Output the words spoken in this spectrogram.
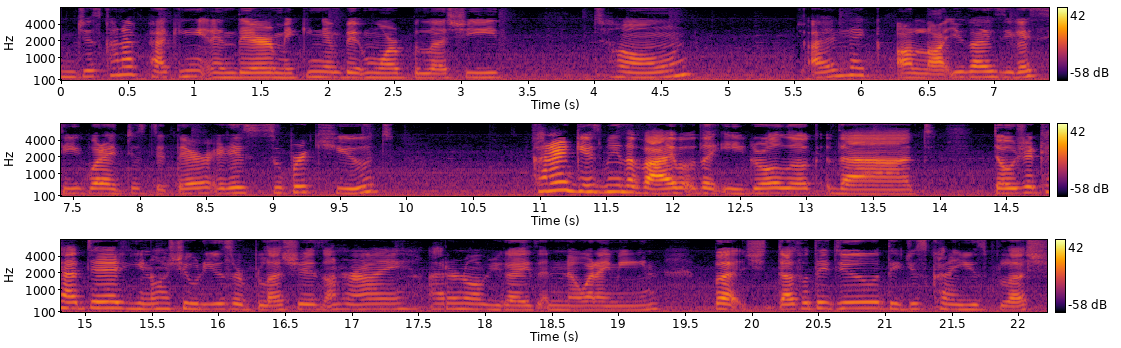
and just kind of packing it in there making it a bit more blushy tone. I like a lot you guys. You guys see what I just did there? It is super cute. Kind of gives me the vibe of the e-girl look that Doja Cat did. You know how she would use her blushes on her eye? I don't know if you guys know what I mean but she, that's what they do. They just kind of use blush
